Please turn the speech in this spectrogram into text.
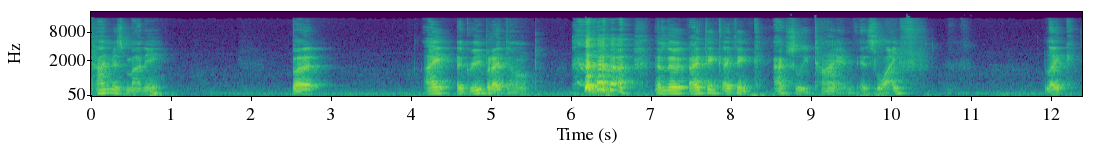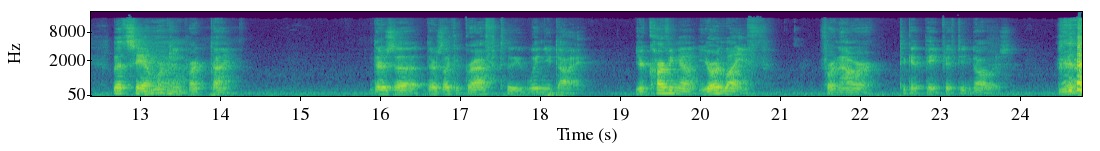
"Time is money." But I agree, but I don't. Yeah. and the, I think I think actually time is life. Like, let's say I'm working part time. There's a there's like a graph to when you die. You're carving out your life for an hour to get paid fifteen dollars. you know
